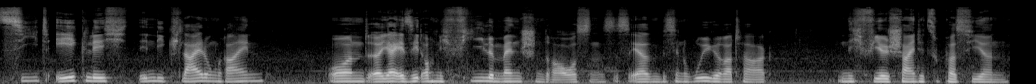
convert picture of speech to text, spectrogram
zieht eklig in die Kleidung rein. Und äh, ja, ihr seht auch nicht viele Menschen draußen. Es ist eher ein bisschen ruhigerer Tag. Nicht viel scheint hier zu passieren.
